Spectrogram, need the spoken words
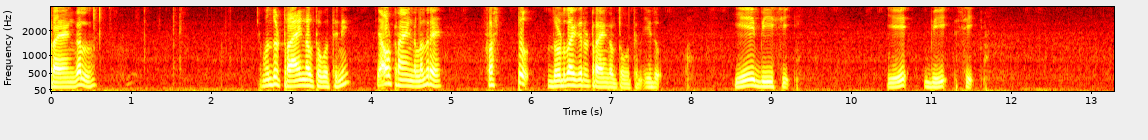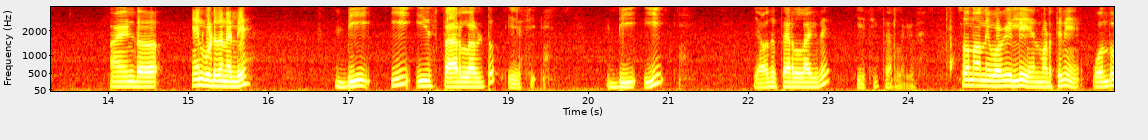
ಟ್ರಯಾಂಗಲ್ ಒಂದು ಟ್ರಯಾಂಗಲ್ ತೊಗೋತೀನಿ. ಯಾವ ಟ್ರಯಾಂಗಲ್ ಅಂದರೆ ಫಸ್ಟು ದೊಡ್ಡದಾಗಿರೋ ಟ್ರಯಾಂಗಲ್ ತೊಗೋತೀನಿ. ಇದು A B C A B C and ಏನು ಕೊಟ್ಟಿದ್ದಾನೆ ಅಲ್ಲಿ? D E is parallel to A C D E ಯಾವುದಕ್ಕೆ ಪ್ಯಾರಲ್ ಆಗಿದೆ? ಎ ಸಿ ಪ್ಯಾರಲ್ ಆಗಿದೆ. ಸೊ ನಾನು ಇವಾಗ ಇಲ್ಲಿ ಏನು ಮಾಡ್ತೀನಿ? ಒಂದು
